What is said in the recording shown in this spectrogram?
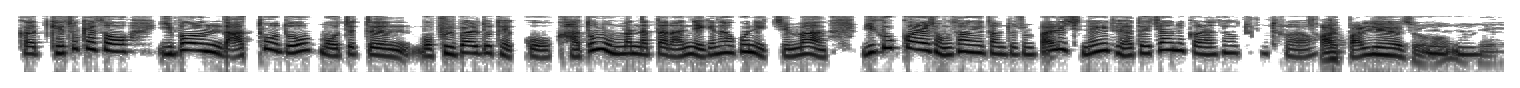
그러니까 계속해서 이번 나토도 뭐 어쨌든 뭐 불발도 됐고 가도 못 만났다라는 얘기는 하고는 있지만 미국과의 정상회담도 좀 빨리 진행이 돼야 되지 않을까라는 생각도 좀 들어요. 아 빨리 해야죠. 음, 음. 예.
